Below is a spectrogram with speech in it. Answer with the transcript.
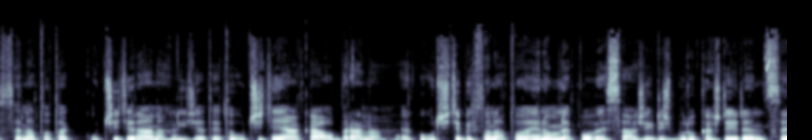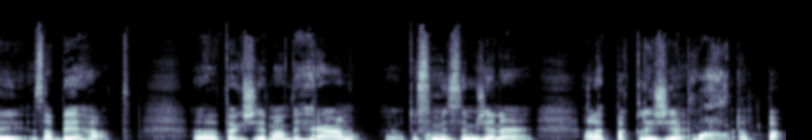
se na to tak určitě dá nahlížet. Je to určitě nějaká obrana. Jako určitě bych to na to jenom nepověsal, že když budu každý den si zaběhat, eh, takže mám vyhráno. Jo, to si Aha. myslím, že ne. Ale pakliže... Pa,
